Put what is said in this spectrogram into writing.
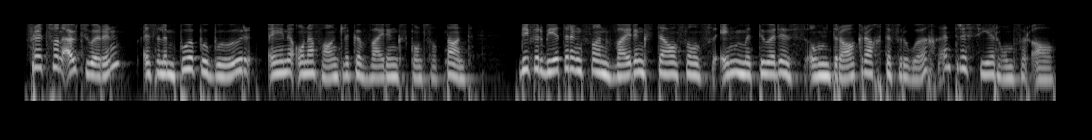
Fritz van Oudtshoorn is 'n Limpopo boer en 'n onafhanklike weidingskonsultant. Die verbetering van weidingstelsels en metodes om draagkrag te verhoog interesseer hom veral.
